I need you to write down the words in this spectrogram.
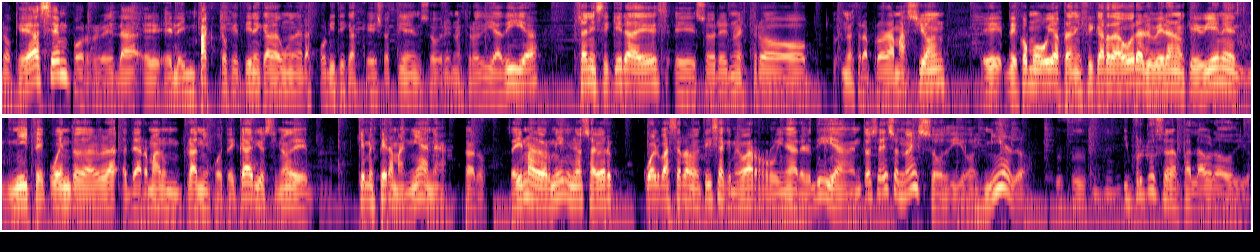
lo que hacen, por la- el, el impacto que tiene cada una de las políticas que ellos tienen sobre nuestro día a día. Ya ni siquiera es eh, sobre nuestro, nuestra programación eh, de cómo voy a planificar de ahora el verano que viene, ni te cuento de, armar un plan hipotecario, sino de qué me espera mañana. Claro. O sea, irme a dormir y no saber cuál va a ser la noticia que me va a arruinar el día. Entonces eso no es odio, es miedo. ¿Y por qué usan la palabra odio?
